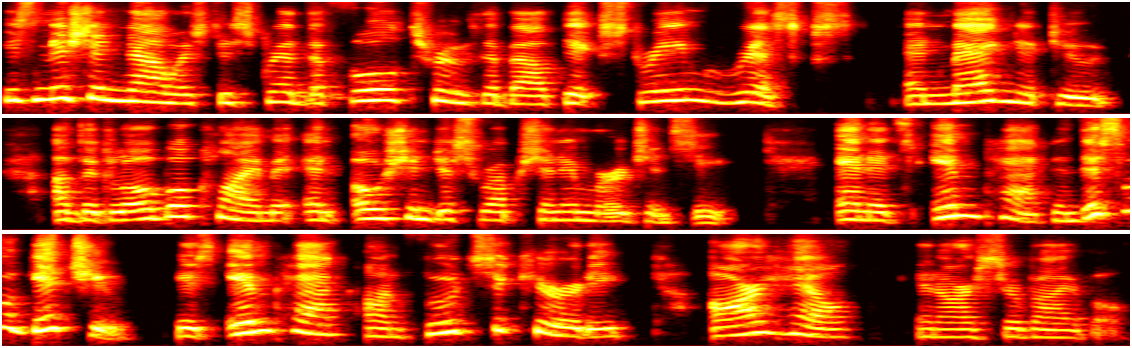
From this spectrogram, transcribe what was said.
His mission now is to spread the full truth about the extreme risks and magnitude of the global climate and ocean disruption emergency and its impact. And this will get you his impact on food security, our health, and our survival.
